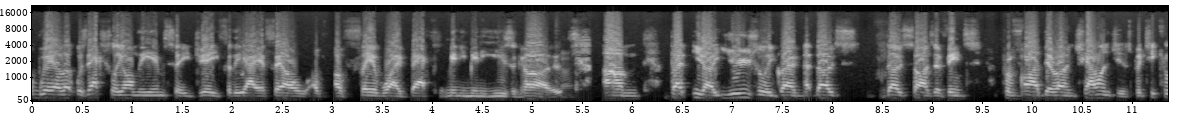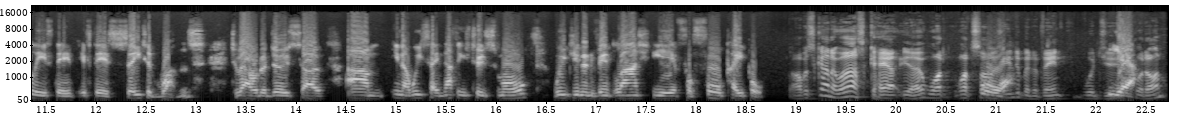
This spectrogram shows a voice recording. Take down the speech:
well, it was actually on the MCG for the AFL of, of Fairway back many, many years ago. Okay. Um, but you know, usually, Graeme, those those size events provide their own challenges, particularly if they're if they're seated ones, to be able to do so. Um, you know, we say nothing's too small. We did an event last year for four people. I was going to ask how you know what what size Four. intimate event would you Yeah. put on?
